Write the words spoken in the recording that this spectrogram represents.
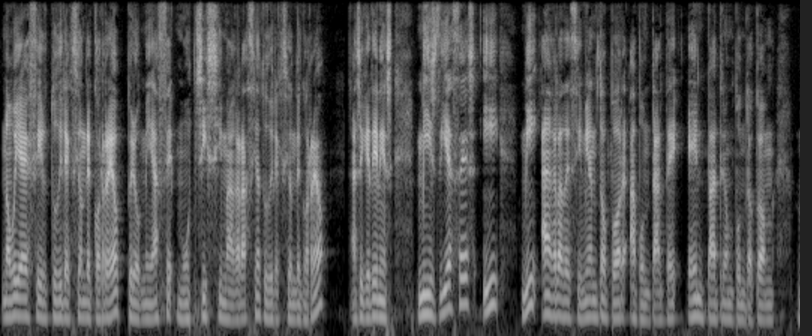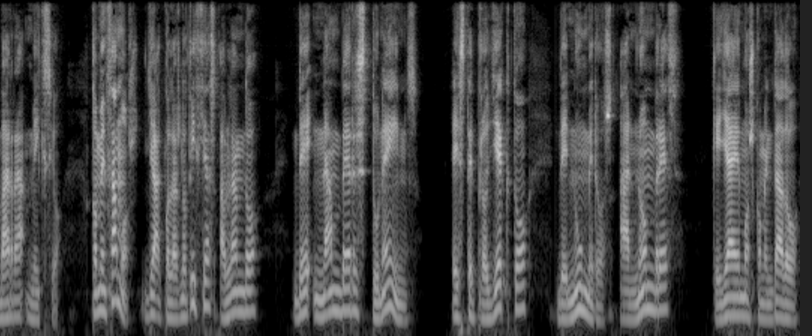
No voy a decir tu dirección de correo, pero me hace muchísima gracia tu dirección de correo. Así que tienes mis dieces y mi agradecimiento por apuntarte en patreon.com barra mixio. Comenzamos ya con las noticias hablando de Numbers to Names, este proyecto de números a nombres que ya hemos comentado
